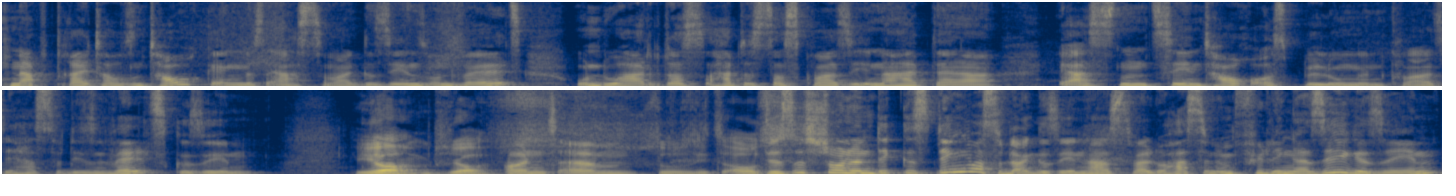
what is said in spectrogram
knapp 3000 Tauchgängen das erste Mal gesehen, so ein Wels. Und du hattest das, hattest das quasi innerhalb deiner ersten zehn Tauchausbildungen quasi, hast du diesen Wels gesehen. Ja, ja. Und ähm, So sieht's aus. das ist schon ein dickes Ding, was du da gesehen hast, weil du hast ihn im Fühlinger See gesehen.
